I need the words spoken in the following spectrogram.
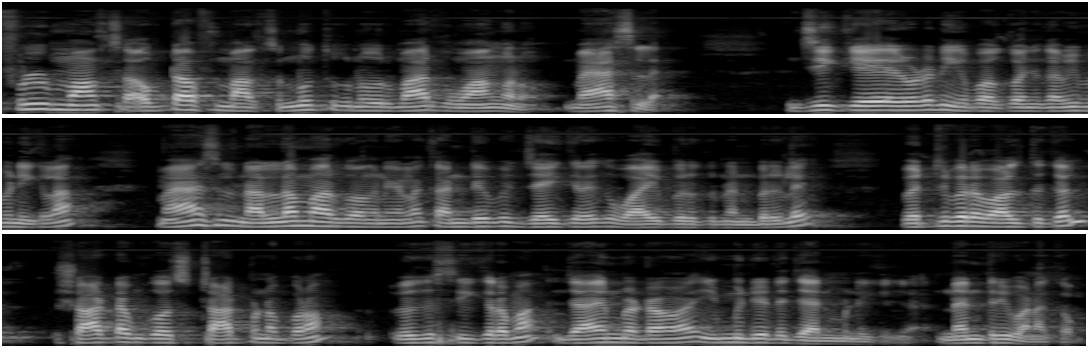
full marks out of marks நூற்றுக்கு நூறு மார்க் வாங்கணும் மேத்ஸில் ஜிகேயோட நீங்கள் கொஞ்சம் கம்மி பண்ணிக்கலாம். மேத்ஸில் நல்ல மார்க் வாங்கினீங்கன்னா கண்டிப்பாக ஜெயிக்கிறதுக்கு வாய்ப்பு இருக்குது நண்பர்களே. வெற்றி பெற வாழ்த்துக்கள். ஷார்ட் டேர்ம் கோர்ஸ் ஸ்டார்ட் பண்ண போகிறோம் வெகு சீக்கிரமாக ஜாயின் பண்ணுறவங்க இம்மிடியேட்டாக ஜாயின் பண்ணிக்கோங்க. நன்றி வணக்கம்.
